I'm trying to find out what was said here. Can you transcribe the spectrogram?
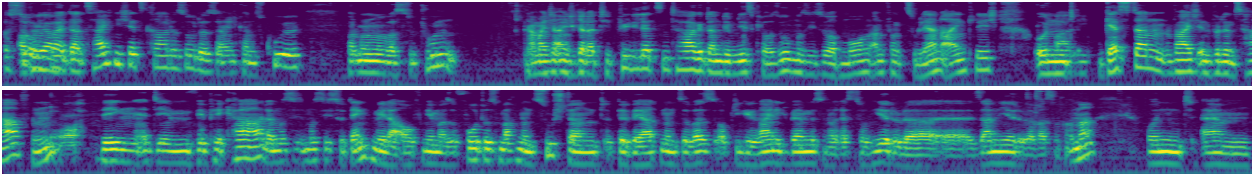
Achso, Auf jeden ja. Fall, da zeichne ich jetzt gerade so, das ist eigentlich ganz cool. Hat man immer was zu tun. Da mache ich eigentlich relativ viel die letzten Tage. Dann demnächst Klausur muss ich so ab morgen anfangen zu lernen eigentlich. Und Quasi. gestern war ich in Wilhelmshaven Boah. wegen dem WPK. Da muss ich, muss ich so Denkmäler aufnehmen, also Fotos machen und Zustand bewerten und sowas, ob die gereinigt werden müssen oder restauriert oder äh, saniert oder was auch immer. Und ähm,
